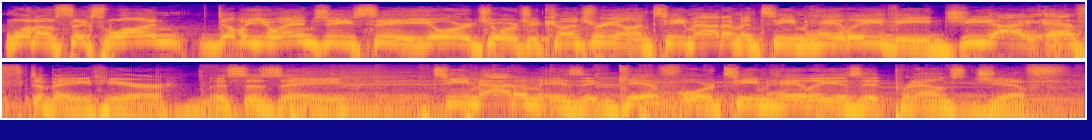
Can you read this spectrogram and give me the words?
1061 WNGC, your Georgia country on Team Adam and Team Haley, the GIF debate here. This is a Team Adam, is it GIF or Team Haley, is it pronounced GIF?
